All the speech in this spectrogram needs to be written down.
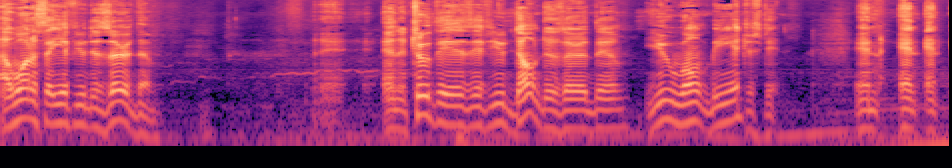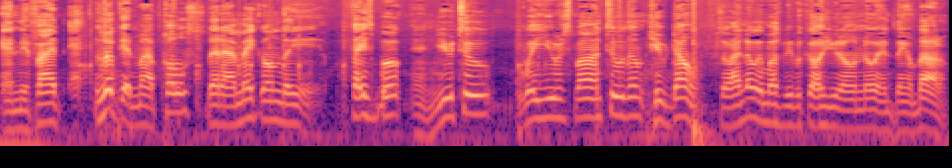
I want to say if you deserve them. And the truth is, if you don't deserve them, you won't be interested. And and and and if I look at my posts that I make on the Facebook and YouTube, the way you respond to them, you don't. So I know it must be because you don't know anything about them.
